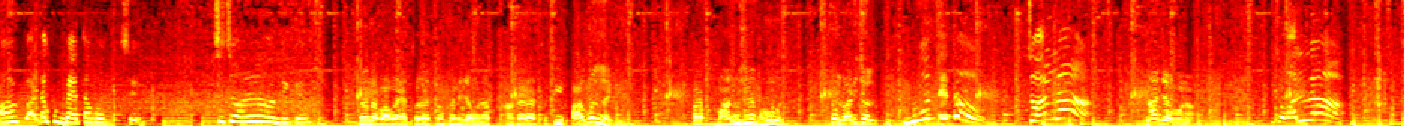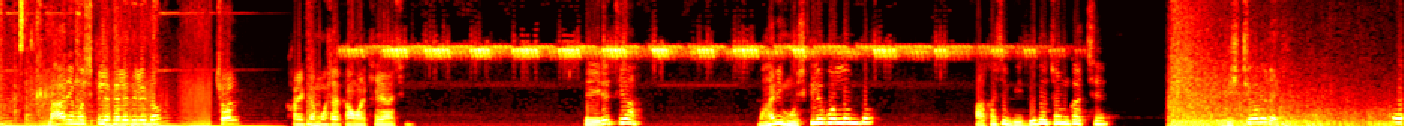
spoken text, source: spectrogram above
আমার পাটা খুব ব্যথা করছে। আচ্ছা, চল না ওদিকে। না না বাবা এত রাত ওখানে যাব না। ফাঁকা রাস্তা তুই পাগল নাকি? আর মানুষ না ভূত। চল বাড়ি চল। বুদ্ধি তো। চল না। না যাব না। চল না। ভারী মুশকিলে ফেলে দিলি তো। চল খানিকটা মশার কামড় খেয়ে আসি। এই রে ভারী মুশকিলে পড়লাম তো। আকাশে বিদ্যুৎও চমকাচ্ছে। বৃষ্টি হবে নাকি? ও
